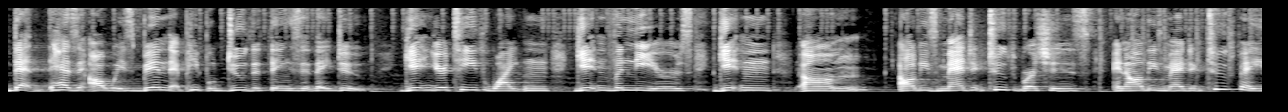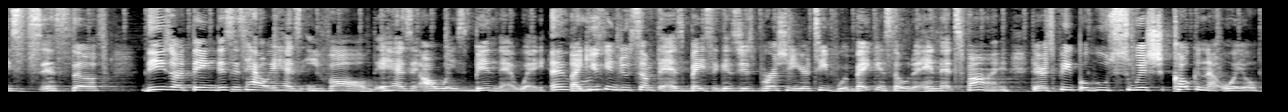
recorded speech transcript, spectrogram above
that hasn't always been that people do the things that they do. Getting your teeth whitened, getting veneers, getting um, all these magic toothbrushes and all these magic toothpastes and stuff. These are things. This is how it has evolved. It hasn't always been that way. And like you can do something as basic as just brushing your teeth with baking soda, and that's fine. There's people who swish coconut oil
